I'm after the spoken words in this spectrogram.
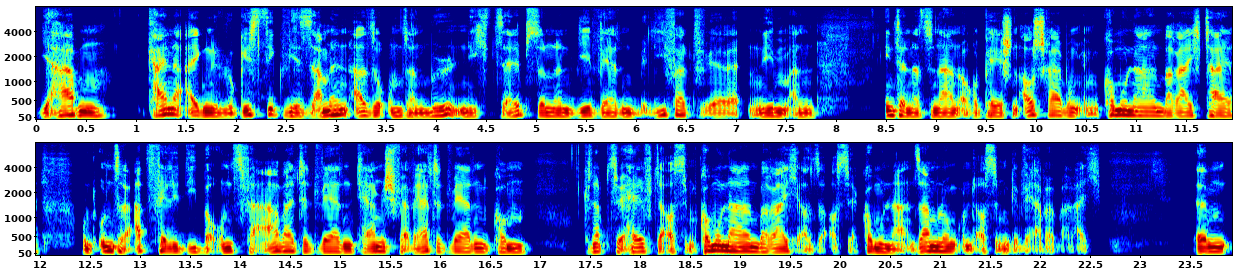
Wir haben keine eigene Logistik. Wir sammeln also unseren Müll nicht selbst, sondern wir werden beliefert. Wir nehmen an internationalen europäischen Ausschreibungen im kommunalen Bereich teil und unsere Abfälle, die bei uns verarbeitet werden, thermisch verwertet werden, kommen knapp zur Hälfte aus dem kommunalen Bereich, also aus der kommunalen Sammlung und aus dem Gewerbebereich. Ähm,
